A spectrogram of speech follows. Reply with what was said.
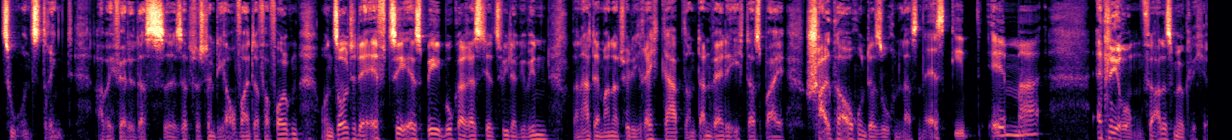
zu uns dringt. Aber ich werde das äh, selbstverständlich auch weiter verfolgen. Und sollte der FCSB Bukarest jetzt wieder gewinnen, dann hat der Mann natürlich recht gehabt und dann werde ich das bei Schalke auch untersuchen lassen. Es gibt immer Erklärungen für alles Mögliche.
